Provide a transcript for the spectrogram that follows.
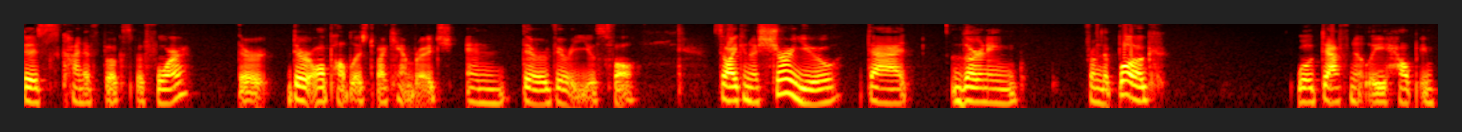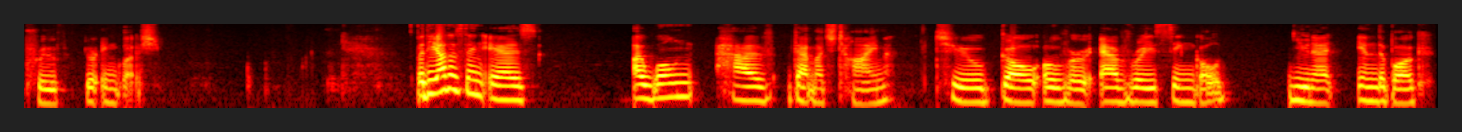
this kind of books before. They're they're all published by Cambridge and they're very useful. So I can assure you that learning from the book will definitely help improve your English. But the other thing is, I won't have that much time to go over every single unit in the book.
